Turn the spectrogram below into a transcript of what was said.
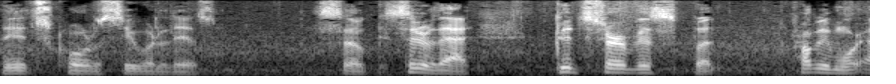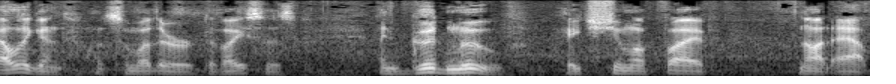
then it scroll to see what it is. So consider that. Good service, but probably more elegant on some other devices. And good move, HTML5, not app.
